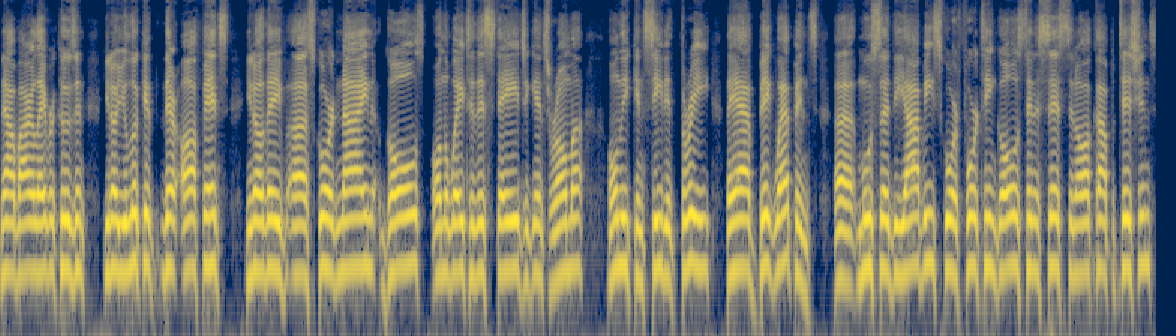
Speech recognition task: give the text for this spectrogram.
Now Bayer Leverkusen, you know, you look at their offense, you know, they've uh, scored nine goals on the way to this stage against Roma only conceded three. They have big weapons. Uh, Moussa Diaby scored 14 goals, 10 assists in all competitions.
